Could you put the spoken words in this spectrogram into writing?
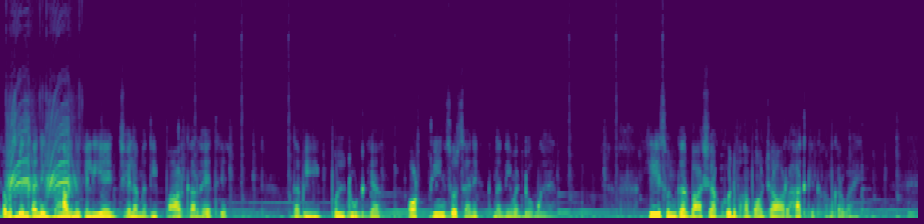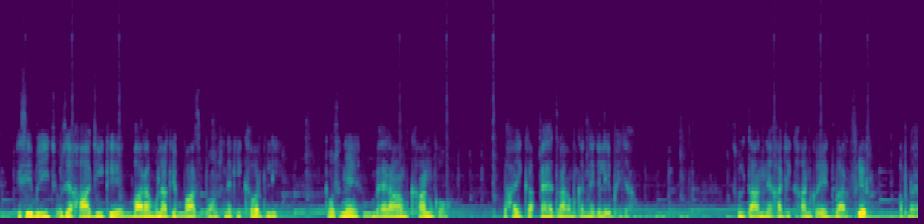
जब उसके सैनिक भागने के लिए झेलम नदी पार कर रहे थे, तभी पुल टूट गया और 300 सैनिक नदी में डूब गए। ये सुनकर बादशाह खुद वहाँ पहुँचा और राहत के काम करवाए। इसी बीच उसे हाजी के बारामूला के पास पहुँचने की खबर मिली तो उसने बहराम खान को भाई का एहतराम करने के लिए भेजा। सुल्तान ने हाजी खान को एक बार फिर अपना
